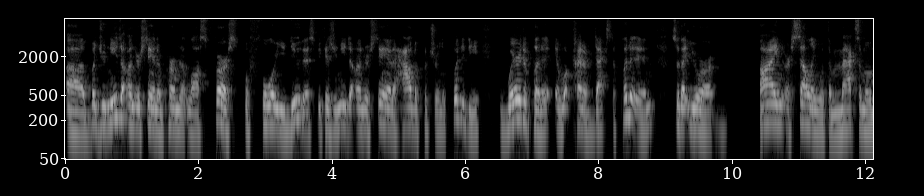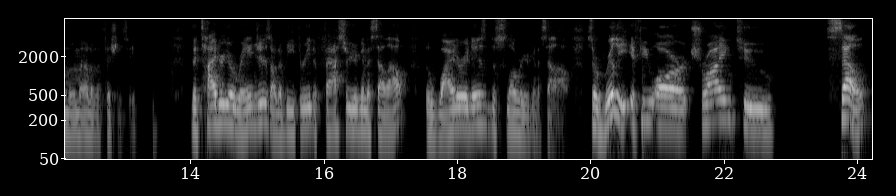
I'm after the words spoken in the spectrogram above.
Uh, but you need to understand impermanent loss first before you do this because you need to understand how to put your liquidity, where to put it, and what kind of DEX to put it in so that you are buying or selling with the maximum amount of efficiency. The tighter your range is on a V3, the faster you're going to sell out. The wider it is, the slower you're going to sell out. So, really, if you are trying to sell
